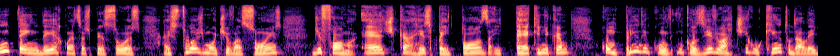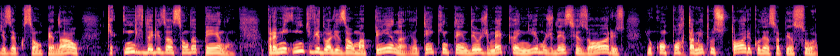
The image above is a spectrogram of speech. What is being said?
entender com essas pessoas as suas motivações de forma ética, respeitosa e técnica, cumprindo inclusive o artigo 5 da Lei de Execução Penal, que é individualização da pena. Para mim individualizar uma pena, eu tenho que entender os mecanismos decisórios e o comportamento histórico dessa pessoa.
